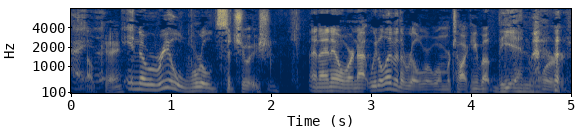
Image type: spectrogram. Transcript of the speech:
I- I- Okay. In a real world situation, and I know we're not, we don't live in the real world when we're talking about the N word,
